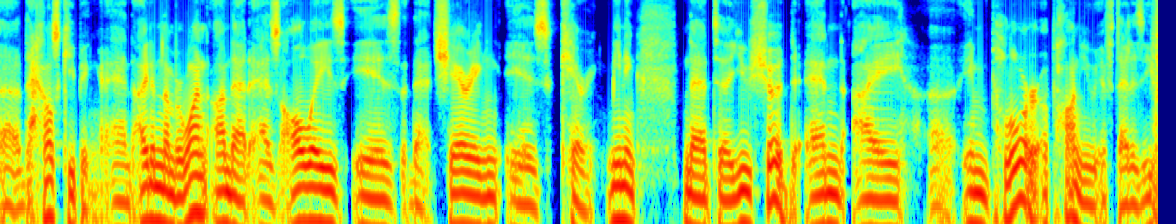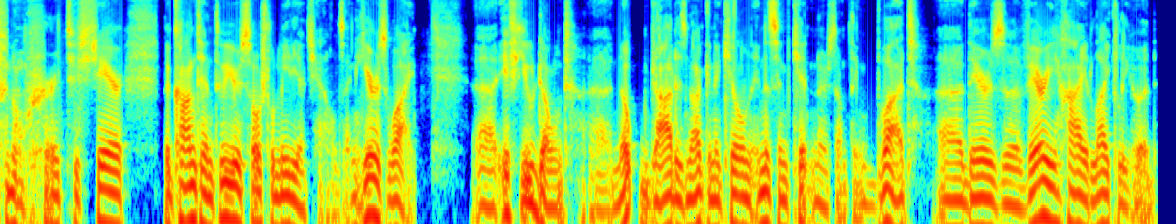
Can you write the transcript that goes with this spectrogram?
uh, the housekeeping. And item number one on that, as always, is that sharing is caring, meaning that uh, you should, and I uh, implore upon you, if that is even a word, to share the content through your social media channels. And here's why. Uh, if you don't, uh, nope, God is not going to kill an innocent kitten or something, but uh, there's a very high likelihood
